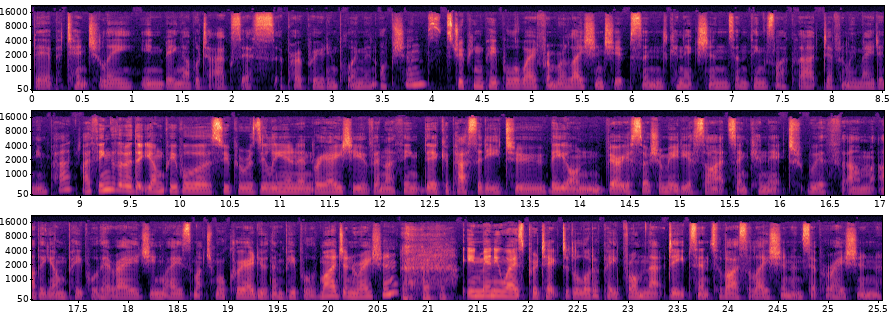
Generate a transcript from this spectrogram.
there potentially in being able to access appropriate employment options. Stripping people away from relationships and connections and things like that definitely made an impact. I think, though, that young people are super resilient and creative, and I think their capacity to be on various social media sites and connect with um, other young people their age in ways much more creative than people of my generation, in many ways protected a lot of people from that deep sense of isolation and separation.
